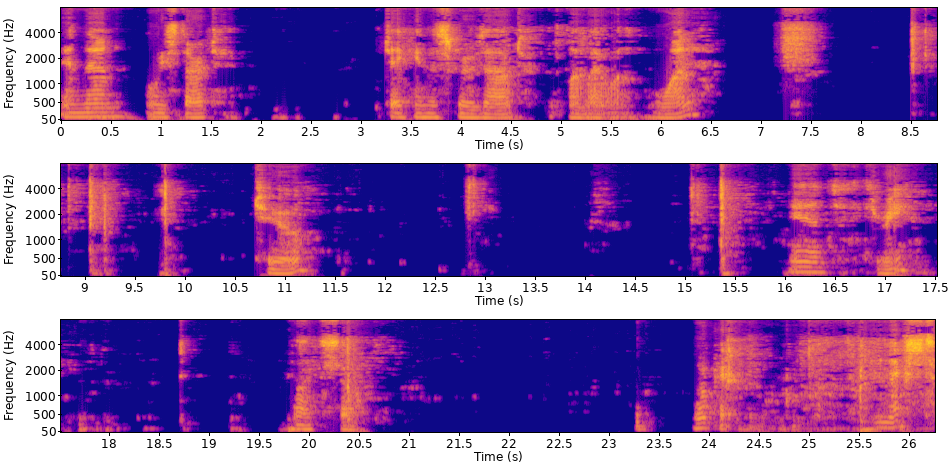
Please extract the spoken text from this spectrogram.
And then we start taking the screws out one by one. One, two, and three, like so. Okay. Next,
